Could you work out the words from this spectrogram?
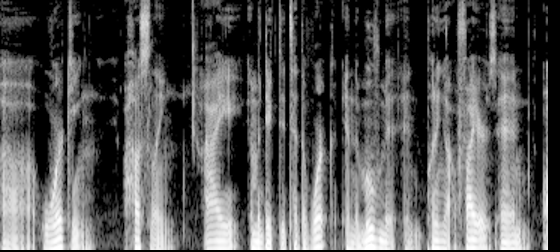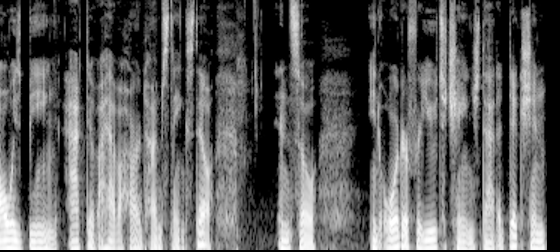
uh, working, hustling, I am addicted to the work and the movement and putting out fires and always being active. I have a hard time staying still. And so, in order for you to change that addiction,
